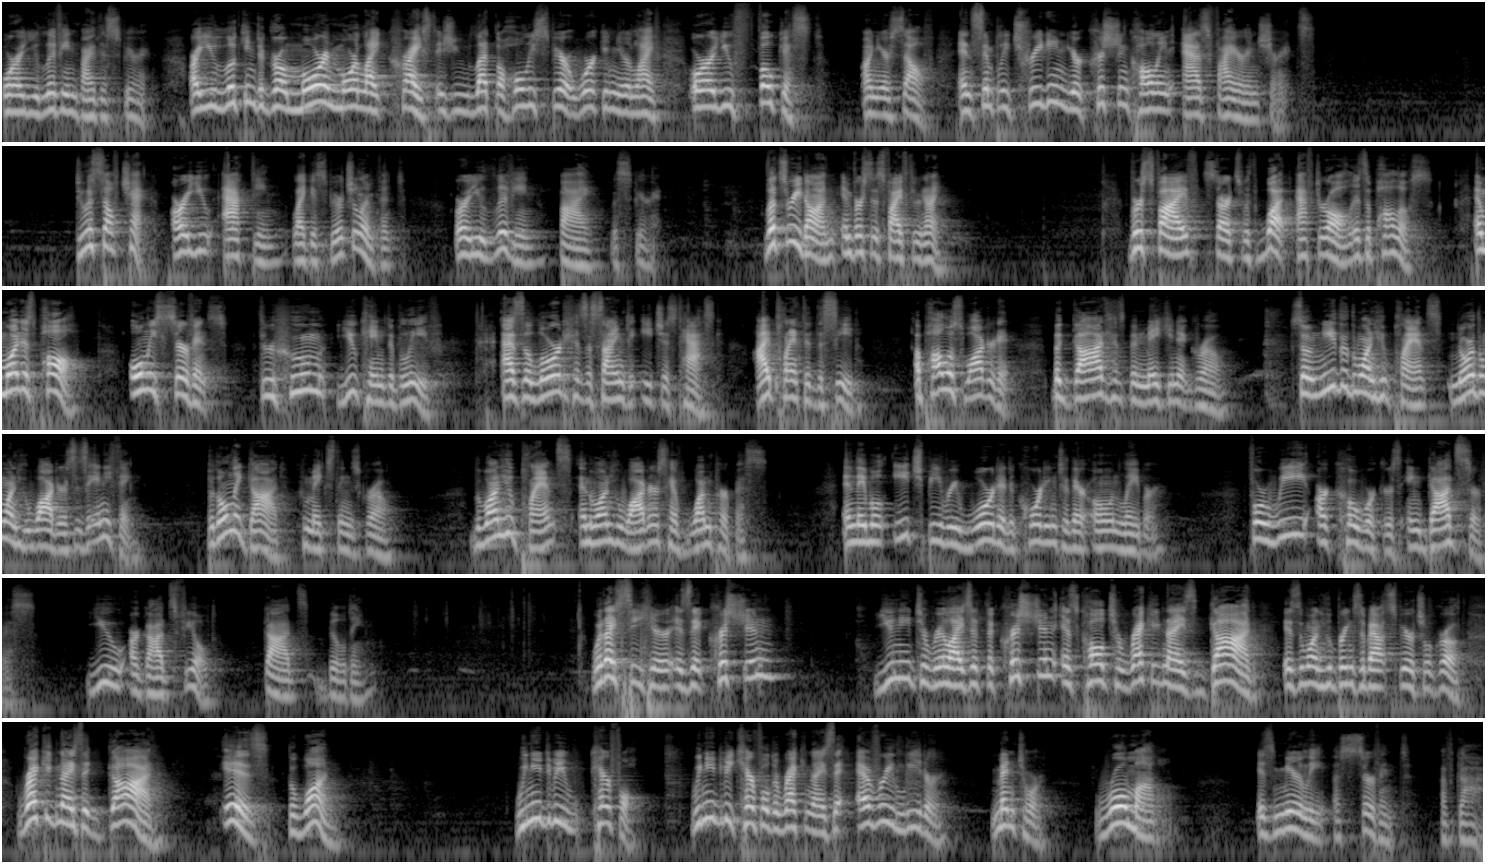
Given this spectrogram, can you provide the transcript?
Or are you living by the Spirit? Are you looking to grow more and more like Christ as you let the Holy Spirit work in your life? Or are you focused on yourself and simply treating your Christian calling as fire insurance? Do a self check. Are you acting like a spiritual infant or are you living by the Spirit? Let's read on in verses 5 through 9. Verse 5 starts with What, after all, is Apollos? And what is Paul? only servants through whom you came to believe. As the Lord has assigned to each his task, I planted the seed. Apollos watered it, but God has been making it grow. So neither the one who plants nor the one who waters is anything, but only God who makes things grow. The one who plants and the one who waters have one purpose, and they will each be rewarded according to their own labor. For we are co workers in God's service. You are God's field, God's building. What I see here is that Christian, you need to realize that the Christian is called to recognize God is the one who brings about spiritual growth. Recognize that God is the one. We need to be careful. We need to be careful to recognize that every leader, mentor, role model is merely a servant of God.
